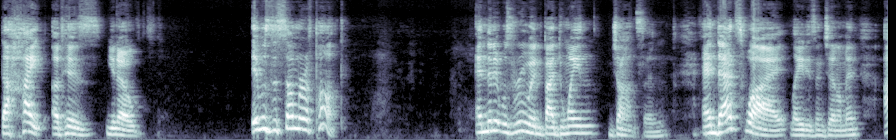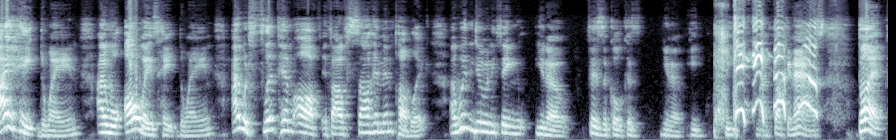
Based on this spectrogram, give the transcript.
the height of his, you know, it was the summer of Punk. And then it was ruined by Dwayne Johnson. And that's why, ladies and gentlemen, I hate Dwayne. I will always hate Dwayne. I would flip him off if I saw him in public. I wouldn't do anything, you know, physical because, you know, he beat my fucking ass. But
